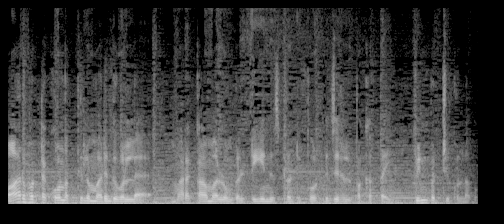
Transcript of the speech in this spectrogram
மாறுபட்ட கோணத்திலும் அறிந்து கொள்ள மறக்காமல் உங்கள் டிஎன்எஸ் டுவெண்ட்டி ஃபோர் டிஜிட்டல் பக்கத்தை பின்பற்றிக் கொள்ளவும்.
